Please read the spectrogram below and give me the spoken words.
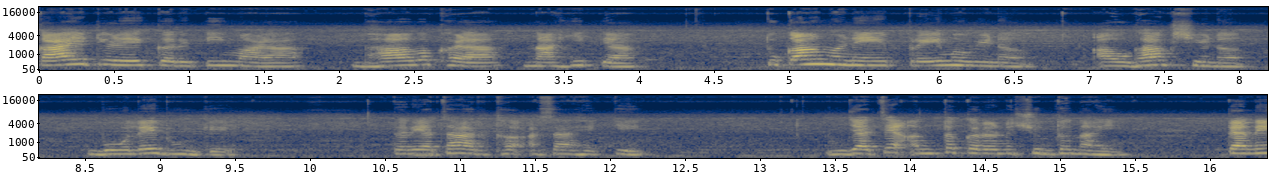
काय टिळे करती माळा भाव खळा नाही त्या. तुका म्हणे प्रेम विण अवघा क्षीण बोले भुंके. तर याचा अर्थ असा आहे की ज्याचे अंतकरण शुद्ध नाही त्याने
